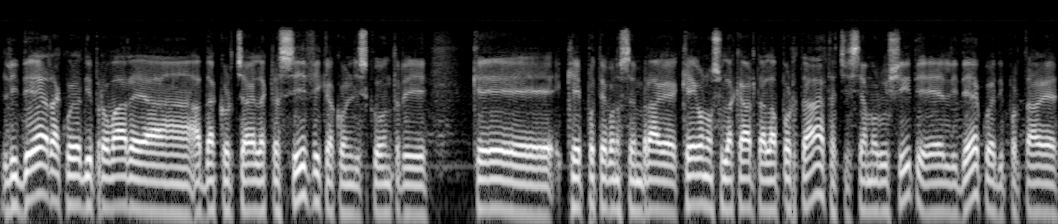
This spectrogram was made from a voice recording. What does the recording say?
l'idea era quella di provare a, ad accorciare la classifica con gli scontri che, che, potevano sembrare che erano sulla carta alla portata, ci siamo riusciti e l'idea è quella di portare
